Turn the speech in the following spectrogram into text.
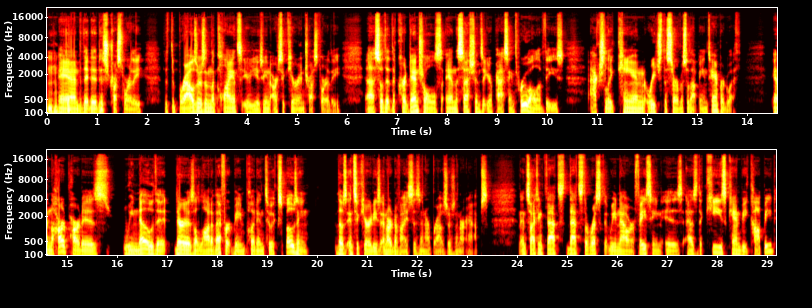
mm-hmm. and that it is trustworthy, that the browsers and the clients that you're using are secure and trustworthy, uh, so that the credentials and the sessions that you're passing through all of these actually can reach the service without being tampered with. And the hard part is we know that there is a lot of effort being put into exposing those insecurities in our devices and our browsers and our apps. And so I think that's that's the risk that we now are facing is as the keys can be copied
